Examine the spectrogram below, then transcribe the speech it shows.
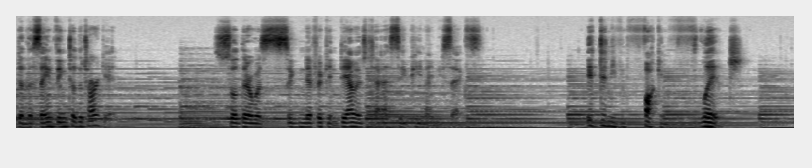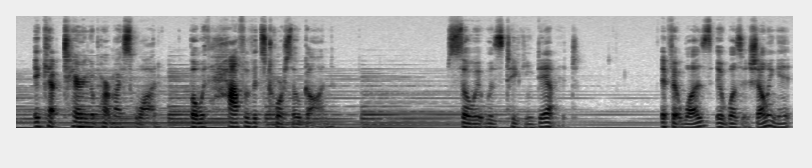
did the same thing to the target. So there was significant damage to SCP 96. It didn't even fucking flinch. It kept tearing apart my squad, but with half of its torso gone. So it was taking damage. If it was, it wasn't showing it.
